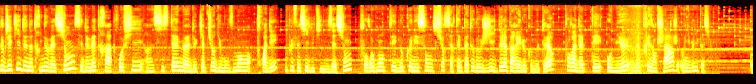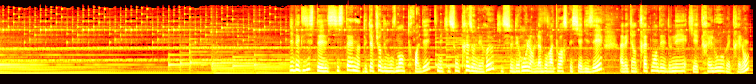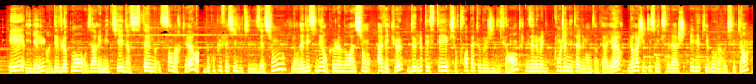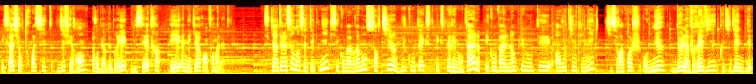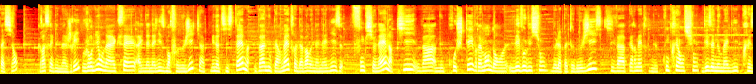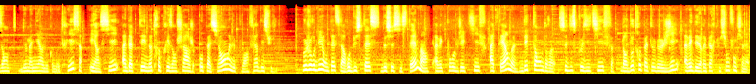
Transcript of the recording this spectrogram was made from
L'objectif de notre innovation, c'est de mettre à profit un système de capture du mouvement 3D, plus facile d'utilisation, pour augmenter nos connaissances sur certaines pathologies de l'appareil locomoteur, pour adapter au mieux notre prise en charge au niveau du patient. Il existe des systèmes de capture du mouvement 3D, mais qui sont très onéreux, qui se déroulent en laboratoire spécialisé, avec un traitement des données qui est très lourd et très long. Et il y a eu un développement aux arts et métiers d'un système sans marqueur, beaucoup plus facile d'utilisation. Et on a décidé en collaboration avec eux de le tester sur trois pathologies différentes, les anomalies congénitales des membres inférieurs, le rachitisme XLH et les pieds beaux varus séquins. Et ça sur trois sites différents, Robert Debré, Bicêtre et Necker enfant malade. Ce qui est intéressant dans cette technique, c'est qu'on va vraiment sortir du contexte expérimental et qu'on va l'implémenter en routine clinique qui se rapproche au mieux de la vraie vie quotidienne des patients grâce à l'imagerie. Aujourd'hui, on a accès à une analyse morphologique, mais notre système va nous permettre d'avoir une analyse fonctionnelle qui va nous projeter vraiment dans l'évolution de la pathologie, ce qui va permettre une compréhension des anomalies présentes de manière locomotrice et ainsi adapter notre prise en charge aux patients et de pouvoir faire des suivis. Aujourd'hui, on teste la robustesse de ce système avec pour objectif à terme d'étendre ce dispositif dans d'autres pathologies avec des répercussions fonctionnelles.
